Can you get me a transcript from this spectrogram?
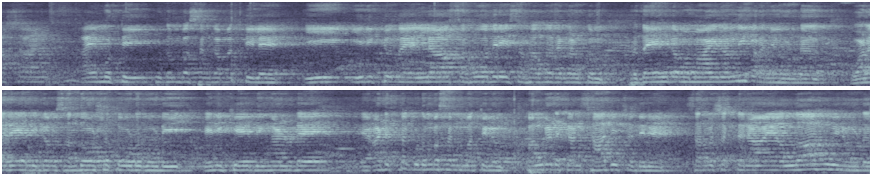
ആശാൻ അയമുട്ടി കുടുംബ സംഗമത്തിലെ ഈ ഇരിക്കുന്ന എല്ലാ സഹോദരി സഹോദരങ്ങൾക്കും ഹൃദയംഗമമായി നന്ദി പറഞ്ഞുകൊണ്ട് വളരെയധികം സന്തോഷത്തോടുകൂടി എനിക്ക് നിങ്ങളുടെ അടുത്ത കുടുംബ സംഗമത്തിലും പങ്കെടുക്കാൻ സാധിച്ചതിന് സർവശക്തനായ അള്ളാഹുവിനോട്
